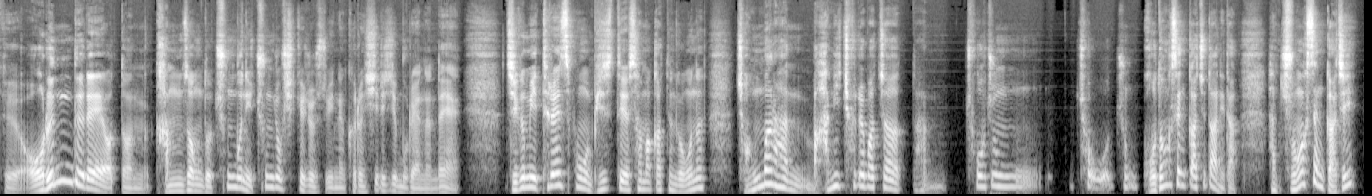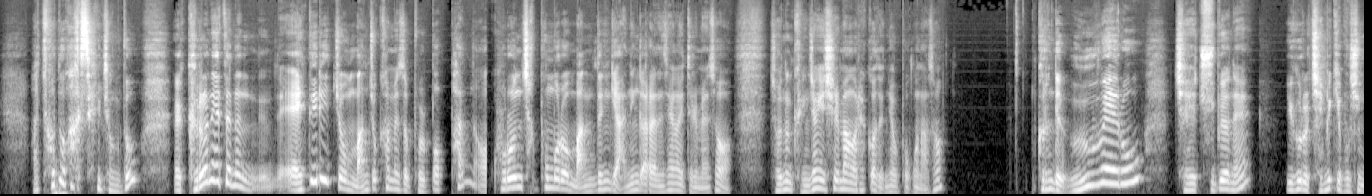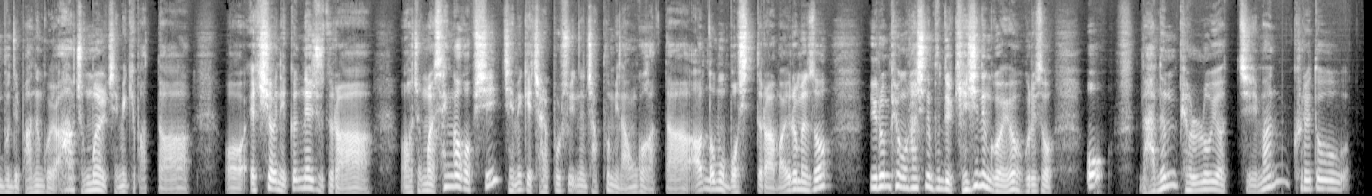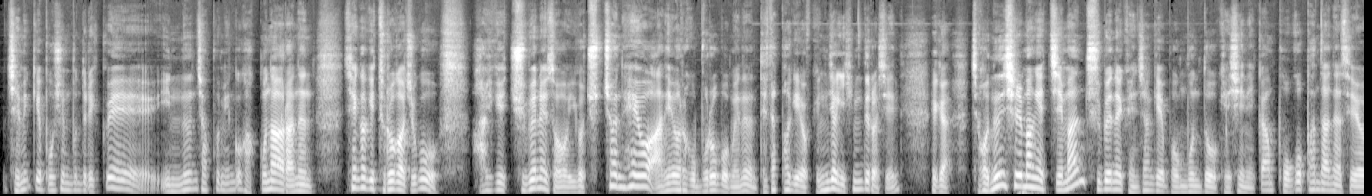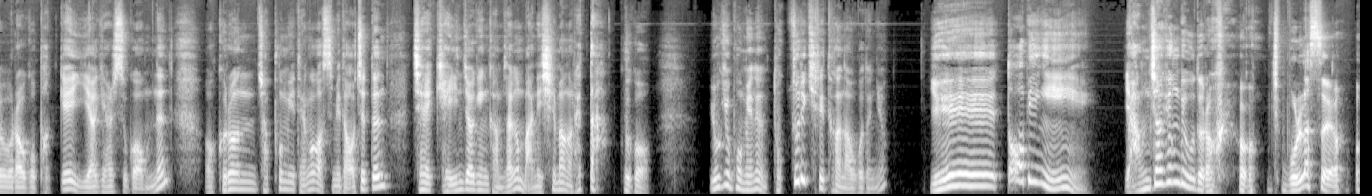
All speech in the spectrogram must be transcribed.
그 어른들의 어떤 감성도 충분히 충족시켜 줄 수 있는 그런 시리즈물이었는데 지금 이 트랜스포머 비스트의 사막 같은 경우는 정말 한 많이 쳐려봤자 한 초중 초, 중, 고등학생까지도 아니다. 한 중학생까지? 한 초등학생 정도? 예, 그런 애들은 애들이 좀 만족하면서 볼 법한 어, 그런 작품으로 만든 게 아닌가라는 생각이 들면서 저는 굉장히 실망을 했거든요. 보고 나서. 그런데 의외로 제 주변에 이거를 재밌게 보신 분들이 많은 거예요. 아, 정말 재밌게 봤다. 어, 액션이 끝내주더라. 어, 정말 생각 없이 재밌게 잘 볼 수 있는 작품이 나온 것 같다. 아, 너무 멋있더라. 막 이러면서 이런 평을 하시는 분들이 계시는 거예요. 그래서, 어, 나는 별로였지만, 그래도 재밌게 보신 분들이 꽤 있는 작품인 것 같구나라는 생각이 들어가지고 아 이게 주변에서 이거 추천해요 안 해요라고 물어보면은 대답하기가 굉장히 힘들어진 그러니까 저는 실망했지만 주변에 괜찮게 본 분도 계시니까 보고 판단하세요라고 밖에 이야기할 수가 없는 어, 그런 작품이 된 것 같습니다. 어쨌든 제 개인적인 감상은 많이 실망을 했다. 그거 여기 보면은 독수리 캐릭터가 나오거든요. 얘 더빙이 양자경 배우더라고요. 저 몰랐어요.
